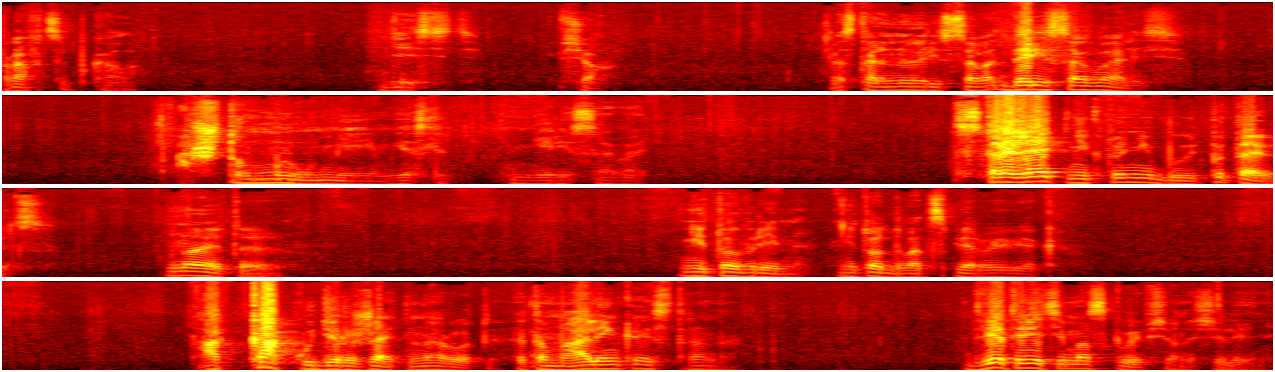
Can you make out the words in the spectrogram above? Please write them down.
Прав Цыпкало. 10. Все. Остальное рисовать. Дорисовались. А что мы умеем, если не рисовать? Стрелять никто не будет. Пытаются. Но это не то время, не тот 21 век. А как удержать народ? Это маленькая страна. Две трети Москвы все население.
